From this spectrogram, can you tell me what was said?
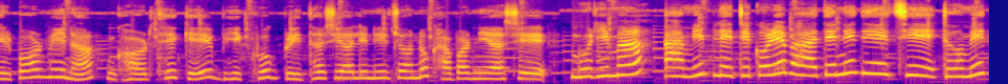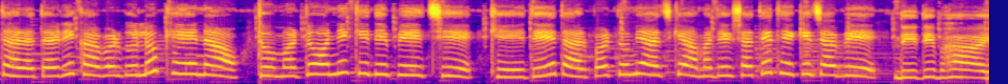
এরপর মেনা ঘর থেকে ভিক্ষুক বৃদ্ধা শিয়ালিনীর জন্য খাবার নিয়ে আসে। বুড়িমা আমি প্লেটে করে ভাত এনে দিয়েছি। তুমি তাড়াতাড়ি খাবারগুলো খেয়ে নাও। তোমার তো অনেক খিদে পেয়েছে। খেয়ে দে, তারপর তুমি আজকে আমাদের সাথে থেকে যাবে। দিদি ভাই,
